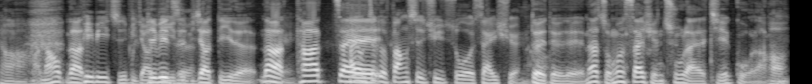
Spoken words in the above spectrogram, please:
啊。然后那 PB 值比较 PB 值比较低的，那它在用这个方式去做筛选。对对对，那总共筛选出来的结果了哈。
